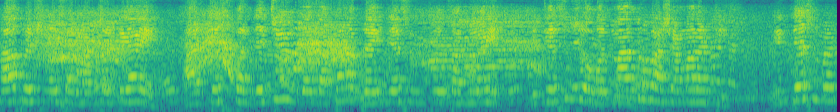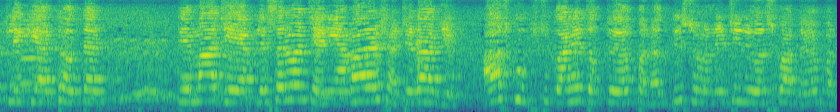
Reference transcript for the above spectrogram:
हा प्रश्न सर्वांसाठी आहे. आजच्या स्पर्धेच्या युगात आपण आपला इतिहास विसरत आहे. इतिहासासोबत मातृभाषा मराठी. इतिहास म्हटले की आठवतात ते माझे आपले सर्वांचे आणि या महाराष्ट्राचे राजे. आज खूप सुखाने जगतोय आपण. अगदी सोन्याचे दिवस पाहतोय आपण.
